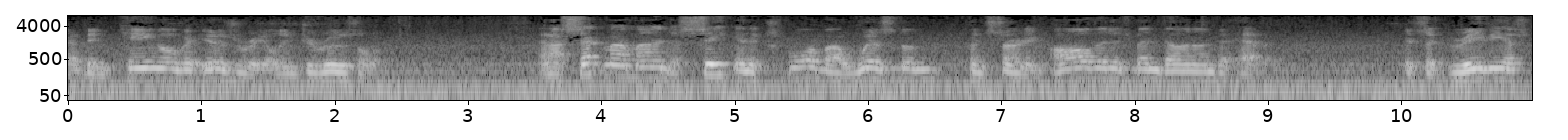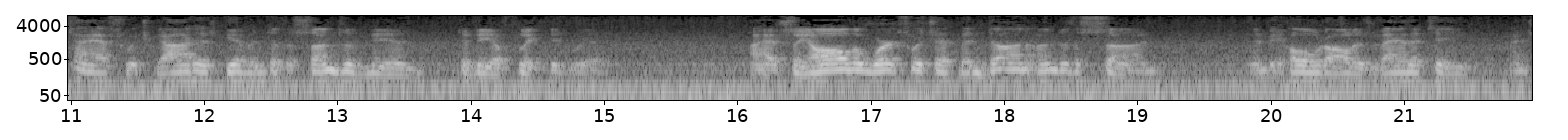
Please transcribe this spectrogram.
have been king over Israel in Jerusalem. And I set my mind to seek and explore by wisdom concerning all that has been done under heaven. It's a grievous task which God has given to the sons of men to be afflicted with. I have seen all the works which have been done under the sun, and behold, all is vanity and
